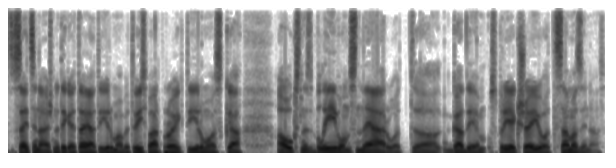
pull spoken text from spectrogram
secinājuši ne tikai tajā tīrumā, bet vispār projekta tīrumos, ka augsnes blīvums neārot uh, gadiem uz priekšu ejot, samazinās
